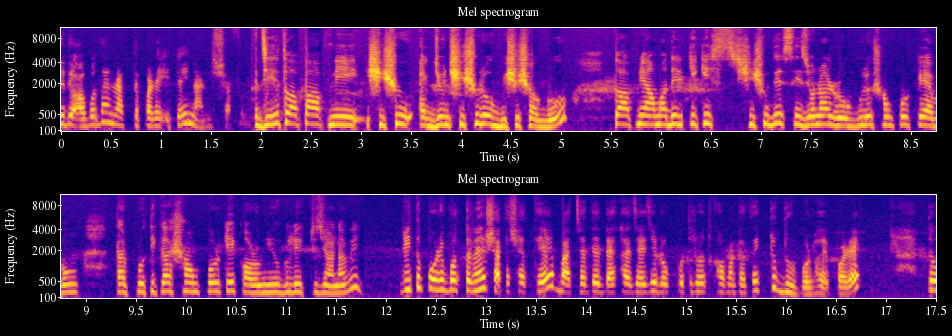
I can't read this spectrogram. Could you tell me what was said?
যদি অবদান রাখতে পারে, এটাই নারীর সাফল্য। যেহেতু আপা, আপনি শিশু, একজন শিশু রোগ বিশেষজ্ঞ, তো আপনি আমাদেরকে কি শিশুদের সিজনাল রোগগুলো সম্পর্কে এবং তার প্রতিকার সম্পর্কে করণীয়গুলো একটু জানাবেন? ঋতু পরিবর্তনের সাথে সাথে বাচ্চাদের দেখা যায় যে রোগ প্রতিরোধ ক্ষমতাটা একটু দুর্বল হয়ে পড়ে। তো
